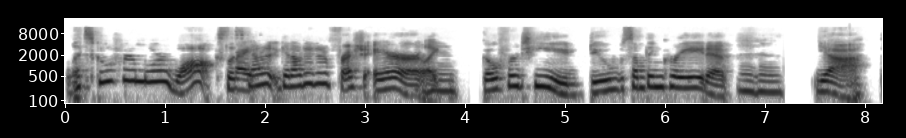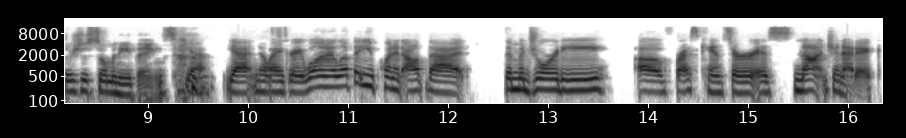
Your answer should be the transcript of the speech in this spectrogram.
let's go for more walks. Let's Right. get, out, get out into the fresh air. Like, Mhm. go for tea, do something creative. Mhm. Yeah, there's just so many things. yeah, yeah, no, I agree. Well, and I love that you pointed out that the majority of breast cancer is not genetic.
